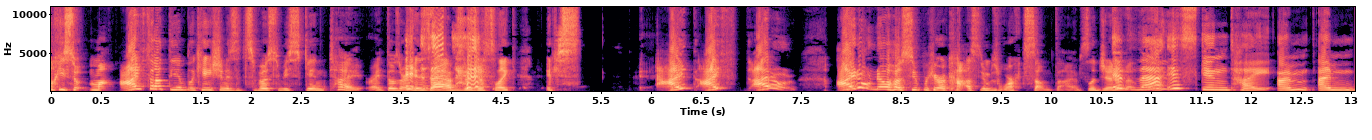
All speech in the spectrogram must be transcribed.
Okay, so my, I thought the implication is it's supposed to be skin tight, right? Those are his abs. They're just like ex- I I I don't I don't know how superhero costumes work sometimes. Legitimately, If that is skin tight, I'm I'm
